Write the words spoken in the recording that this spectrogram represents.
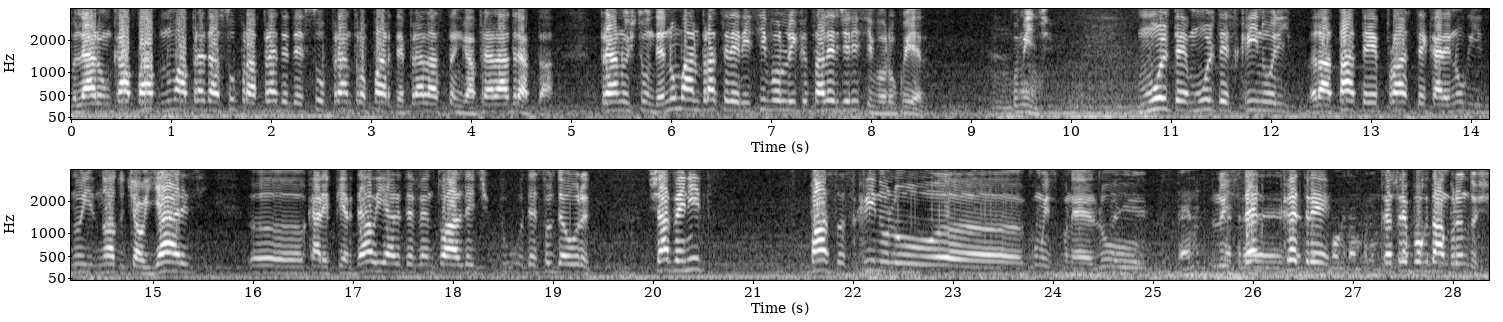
Le arunca bab numai prea deasupra, prea de desubt, prea într-o parte, prea la stânga, prea la dreapta, prea nu știu unde, numai în brațele receiverului cât să alerge receiverul cu el cu minge. Multe, multe screenuri ratate, proaste, care nu, nu, nu aduceau iarzi, uh, care pierdeau iarzi eventual, deci destul de urât. Și a venit pasă screen-ul lui, uh, cum îi spune, lui, Lui Stan, lui Stan către, Bogdan Brândușa. către Bogdan Brânduș.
